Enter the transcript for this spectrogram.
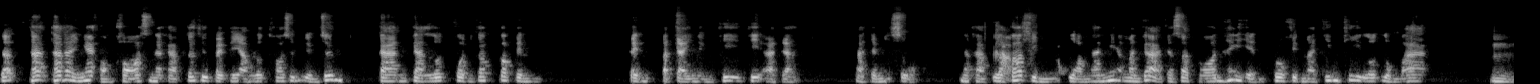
แล้วถ้าถ้าในแง่ของคอสนะครับ ก็คือไปพยายามลดคอสอื่นๆซึ่งการการลดคนก็ก็เป็นเป็นปัจจัยหนึ่งที่ที่อาจจะอาจจะมีส่วนนะครับ แล้วก็สิ่งเหล่านั้นเนี่ยมันก็อาจจะสะท้อนให้เห็น profit margin ที่ลดลงบ้างอืม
